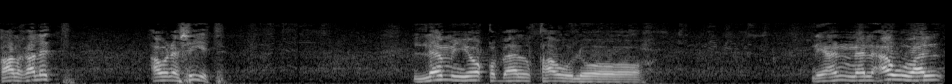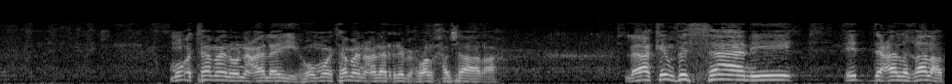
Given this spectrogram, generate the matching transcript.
قال غلط أو نسيت. لم يقبل قوله لأن الأول مؤتمن عليه ومؤتمن على الربح والخسارة لكن في الثاني ادعى الغلط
